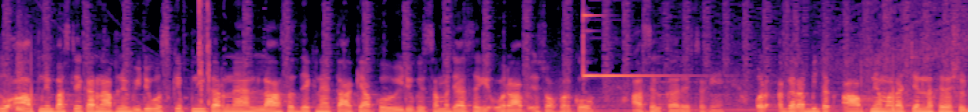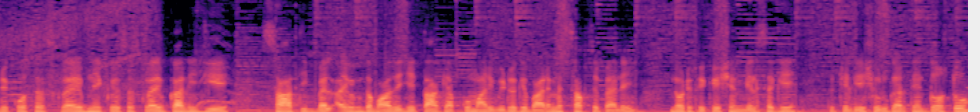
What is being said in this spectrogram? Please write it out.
तो आपने बस ये करना है, आपने वीडियो को स्किप नहीं करना है, लास्ट तक देखना है ताकि आपको वीडियो की समझ आ सके और आप इस ऑफ़र को हासिल कर सकें। और अगर अभी तक आपने हमारा चैनल से स्टूडियो को सब्सक्राइब नहीं किया सब्सक्राइब कर लीजिए, साथ ही बेल आइकन दबा दीजिए ताकि आपको हमारी वीडियो के बारे में सबसे पहले नोटिफिकेशन मिल सके। तो चलिए शुरू करते हैं। दोस्तों,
